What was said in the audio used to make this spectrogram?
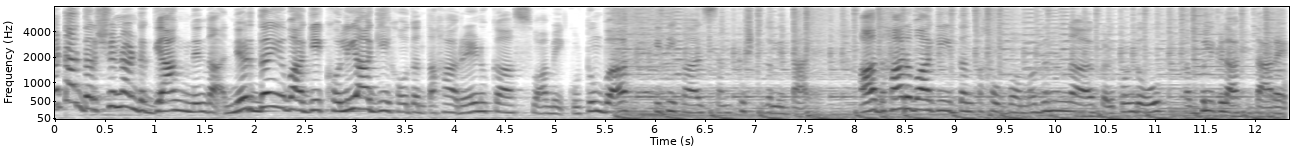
ನಟ ದರ್ಶನ್ ಅಂಡ್ ಗ್ಯಾಂಗ್ನಿಂದ ನಿರ್ದಯವಾಗಿ ಕೊಲೆಯಾಗಿ ಹೋದಂತಹ ರೇಣುಕಾ ಸ್ವಾಮಿ ಕುಟುಂಬ ಇದೀಗ ಸಂಕಷ್ಟದಲ್ಲಿದ್ದಾರೆ. ಆಧಾರವಾಗಿ ಇದ್ದಂತಹ ಒಬ್ಬ ಮಗನನ್ನ ಕಳ್ಕೊಂಡು ತಬ್ಬಲಿಗಳಾಗಿದ್ದಾರೆ.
